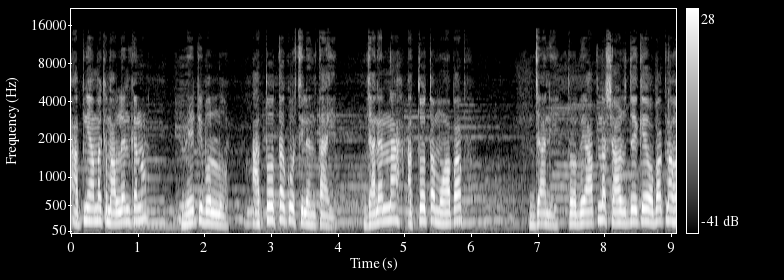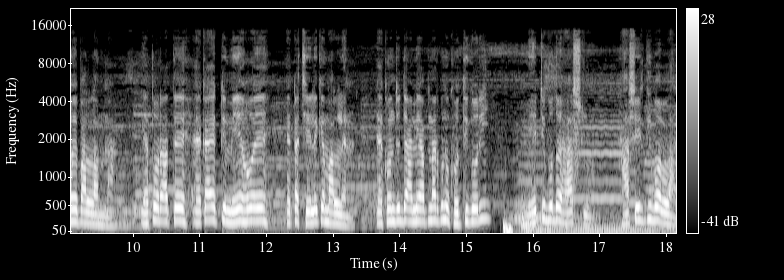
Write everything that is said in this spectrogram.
আপনি আমাকে মারলেন কেন? মেয়েটি বলল, আত্মহত্যা করছিলেন তাই। জানেন না, আত্মহত্যা মহাপাপ? জানি, তবে আপনার সাহস দেখে অবাক না হয়ে পারলাম না। এত রাতে একা একটি মেয়ে হয়ে একটা ছেলেকে মারলেন। এখন যদি আমি আপনার কোনো ক্ষতি করি? মেয়েটি বোধহয় হাসলো। হাসির কি বললাম?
